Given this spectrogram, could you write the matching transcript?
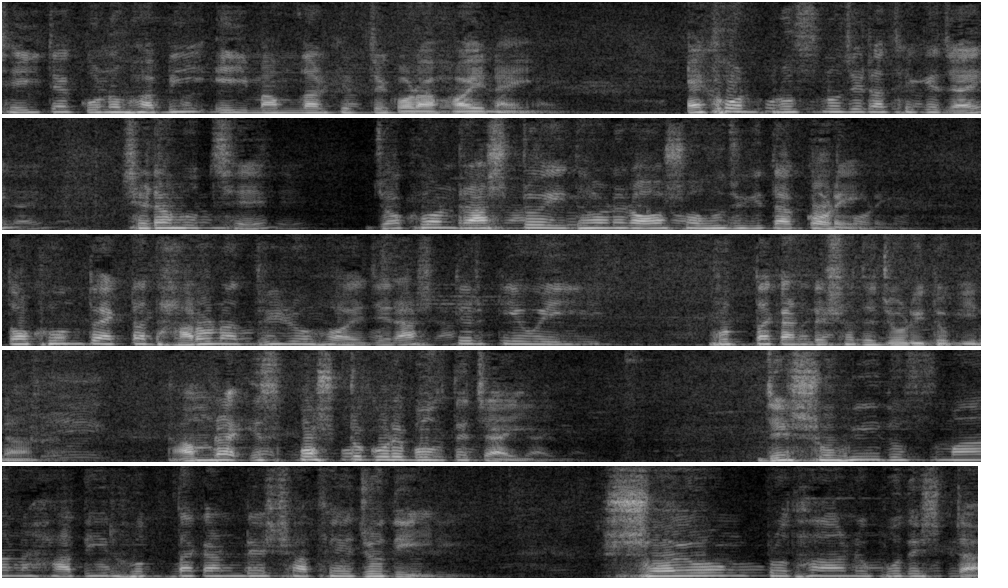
সেইটা কোনোভাবেই এই মামলার ক্ষেত্রে করা হয় নাই। এখন প্রশ্ন যেটা থেকে যায়, সেটা হচ্ছে, যখন রাষ্ট্র এই ধরনের অসহযোগিতা করে তখন তো একটা ধারণা দৃঢ় হয় যে রাষ্ট্রের কেউ এই হত্যাকাণ্ডের সাথে জড়িত কিনা। আমরা স্পষ্ট করে বলতে চাই যে শহীদ ওসমান হাদির হত্যাকাণ্ডের সাথে যদি স্বয়ং প্রধান উপদেষ্টা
